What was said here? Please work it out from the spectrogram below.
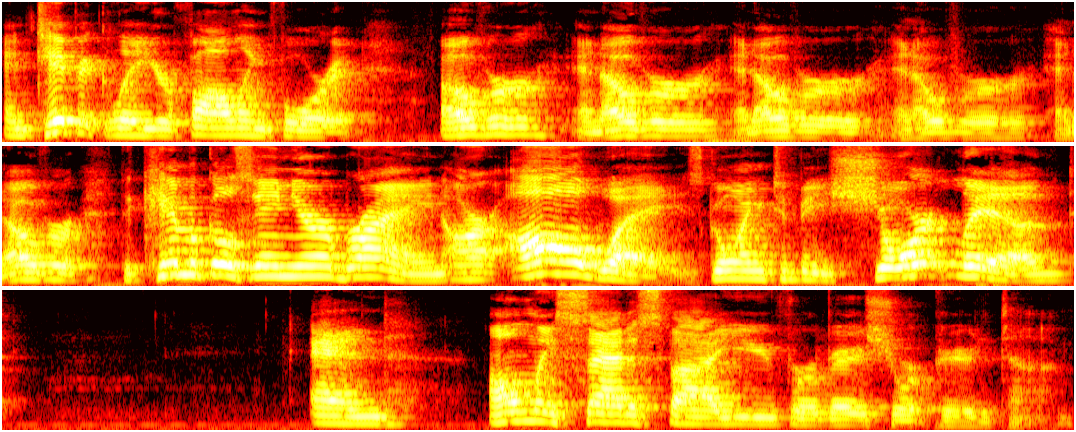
And typically you're falling for it over and over and over and over and over. The chemicals in your brain are always going to be short lived and only satisfy you for a very short period of time.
